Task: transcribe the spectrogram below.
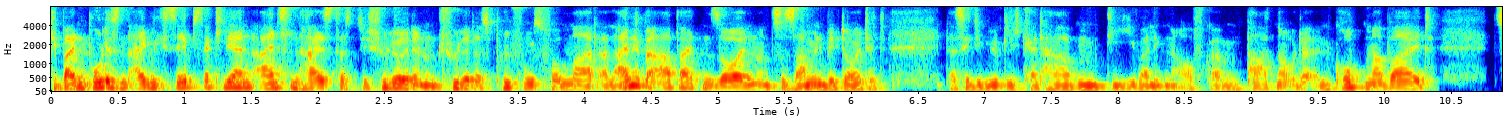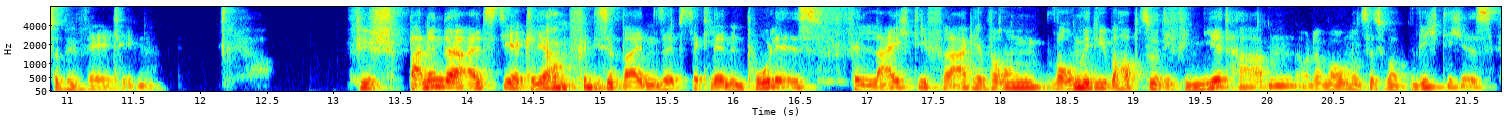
Die beiden Pole sind eigentlich selbsterklärend. Einzeln heißt, dass die Schülerinnen und Schüler das Prüfungsformat alleine bearbeiten sollen und zusammen bedeutet, dass sie die Möglichkeit haben, die jeweiligen Aufgaben im Partner- oder in Gruppenarbeit zu bewältigen. Viel spannender als die Erklärung für diese beiden selbsterklärenden Pole ist vielleicht die Frage, warum, warum wir die überhaupt so definiert haben oder warum uns das überhaupt wichtig ist.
